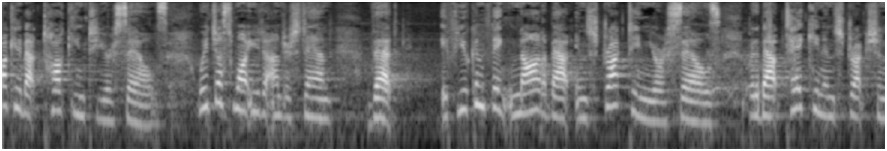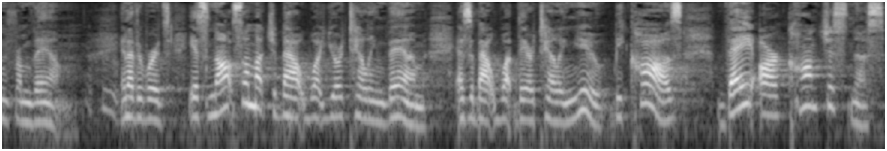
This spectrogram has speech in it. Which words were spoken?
talking about talking to yourselves. We just want you to understand that if you can think not about instructing your cells, but about taking instruction from them. In other words, it's not so much about what you're telling them as about what they're telling you because they are consciousness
